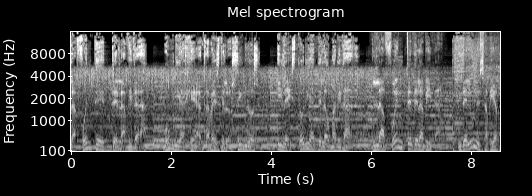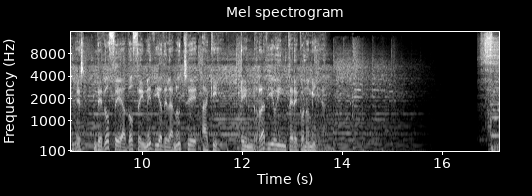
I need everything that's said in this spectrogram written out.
La fuente de la vida. Un viaje a través de los siglos y la historia de la humanidad. La Fuente de la Vida. De lunes a viernes, de 12 a 12 y media de la noche, aquí, en Radio Intereconomía.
